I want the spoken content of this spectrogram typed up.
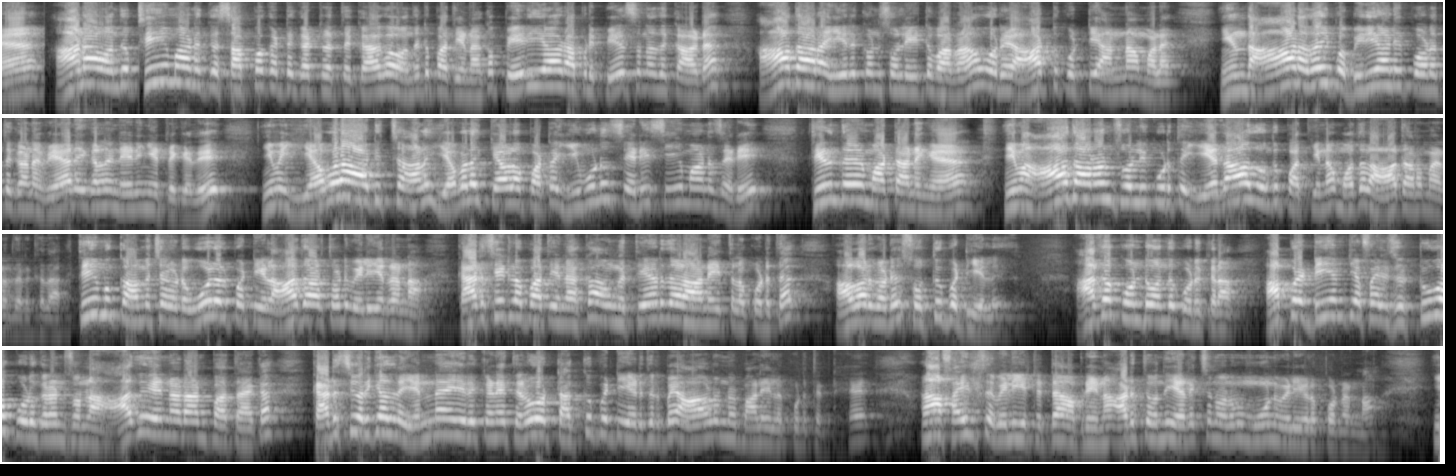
ஆனா வந்து சீமானுக்கு சப்பக்கட்டு கட்டுறதுக்காக வந்துட்டு பாத்தீங்கன்னாக்கா பெரியார் அப்படி பேசுனதுக்கான ஆதாரம் இருக்குன்னு சொல்லிட்டு வர்றான் ஒரு ஆட்டுக்குட்டி அண்ணாமலை. இந்த ஆடை தான் இப்போ பிரியாணி போடுறதுக்கான வேலைகள்லாம் நெருங்கிட்டு இருக்குது இவன் எவ்வளோ அடிச்சாலும் எவ்வளோ கேவலப்பட்டா இவனும் சரி சீமானும் சரி திருந்தவே மாட்டானுங்க. இவன் ஆதாரம்னு சொல்லி கொடுத்த ஏதாவது வந்து பார்த்தீங்கன்னா முதல் ஆதாரமா இருந்திருக்குதா? திமுக அமைச்சரோட ஊழல் பட்டியல் ஆதாரத்தோட வெளியிடுறேன்னா. கடைசீட்டில் பார்த்தீங்கன்னாக்கா அவங்க தேர்தல் ஆணையத்தில் கொடுத்த அவர்களுடைய சொத்து பட்டியல் அதை கொண்டு வந்து கொடுக்குறான். அப்புறம் டிஎம்கே ஃபைல்ஸ் டூவை கொடுக்குறேன்னு சொன்னான் அது என்னடான்னு பார்த்தாக்கா கடைசி வரைக்கும் அதில் என்ன இருக்குன்னே தெரியல. ஒரு டக்கு பெட்டி எடுத்துகிட்டு போய் ஆளுநர் மாலையில் கொடுத்துட்டு நான் ஃபைல்ஸை வெளியிட்டுட்டேன் அப்படின்னா அடுத்து வந்து எலெக்ஷன் வரும்போது மூணு வெளியிட போனேன்னா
